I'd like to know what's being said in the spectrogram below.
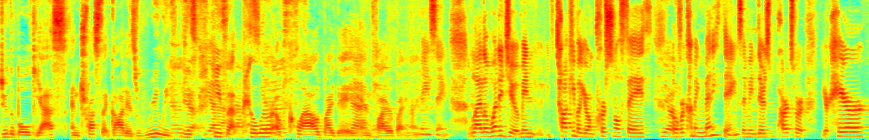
do the bold yes and trust that God is really He's Yeah. He's that Yes. pillar Yes. of cloud by day Yeah. and fire by night. Amazing. Laila, what did you? I mean, talking about your own personal faith, Yeah. overcoming many things. I mean, there's parts where your hair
